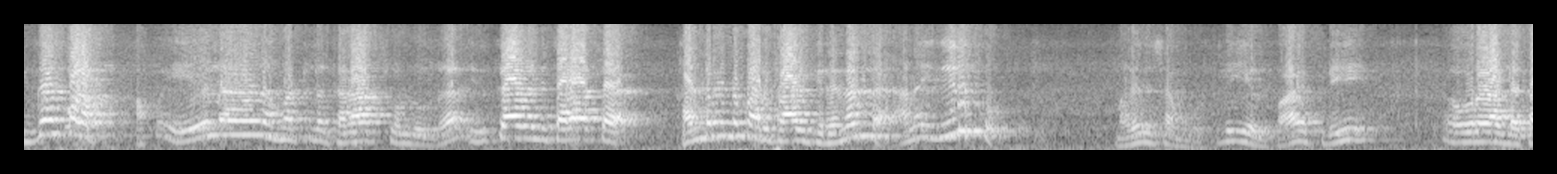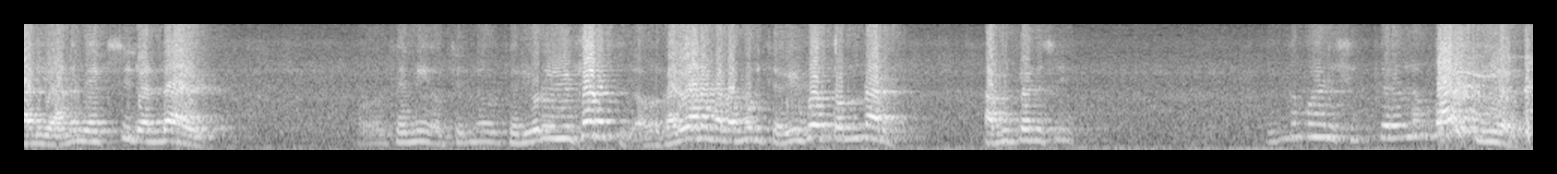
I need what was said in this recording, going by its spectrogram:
இதுதான் குழப்பம். அப்ப ஏழாவது மட்டில் தலாக் சொல்லுங்க. இதுக்காக நீ தலாக்க கண்டு ரெண்டு மாதிரி பாதிக்கிறேன் அல்ல. ஆனா இது இருக்கும். மனித சமூகத்தில் இயல்பா இப்படி ஒரு ஆண்ட கல்யாணம் ஆயிடும் ஒரு சின்ன சின்ன ஒரு பெரிய ஒரு விபத்து. அவர் கல்யாணம் பண்ண முடிச்ச விபத்து இருக்கு அப்படி இந்த மாதிரி சிக்கல் எல்லாம் இயல்பு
